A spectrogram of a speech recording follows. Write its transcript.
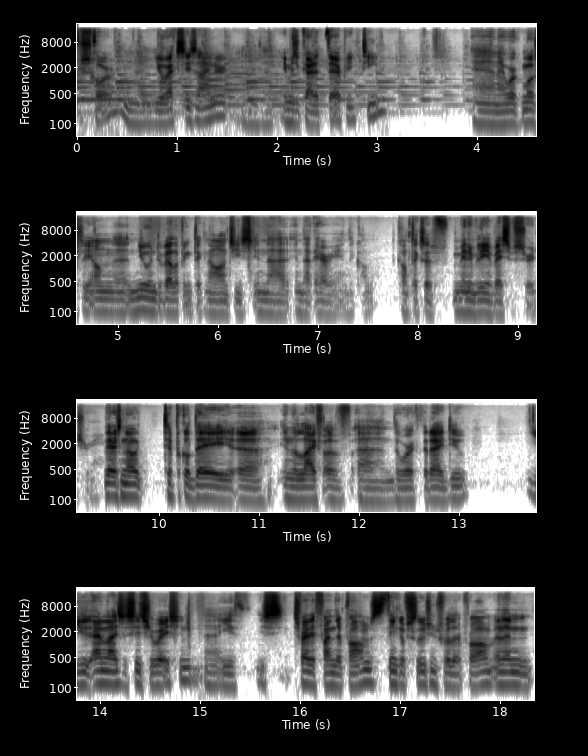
Verschoor. I'm a UX designer in the image guided therapy team. And I work mostly on the new and developing technologies in that, in that area, in the con context of minimally invasive surgery. There's no typical day uh, in the life of uh, the work that I do. You analyze the situation, uh, you, you try to find the problems, think of solutions for that problem, and then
